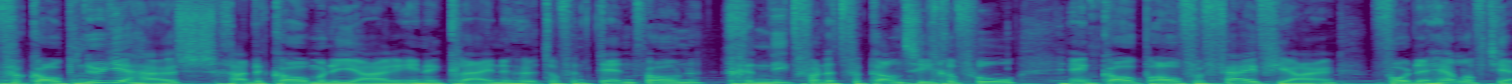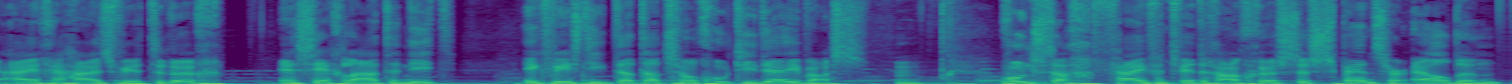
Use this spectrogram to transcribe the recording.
Verkoop nu je huis, ga de komende jaren in een kleine hut of een tent wonen. Geniet van het vakantiegevoel en koop over vijf jaar voor de helft je eigen huis weer terug. En zeg later niet: ik wist niet dat dat zo'n goed idee was. Hm. Woensdag 25 augustus. Spencer Elden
